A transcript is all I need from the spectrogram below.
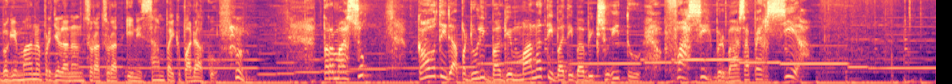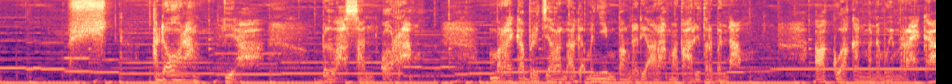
bagaimana perjalanan surat-surat ini sampai kepadaku. Termasuk kau tidak peduli bagaimana tiba-tiba biksu itu fasih berbahasa Persia. Shh, ada orang. Ya, belasan orang. Mereka berjalan agak menyimpang dari arah matahari terbenam. Aku akan menemui mereka.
